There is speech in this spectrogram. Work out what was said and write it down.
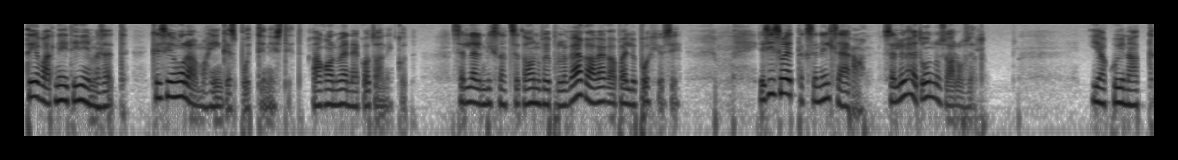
teevad need inimesed, kes ei ole oma hinges putinistid, aga on Vene kodanikud? sellel, miks nad seda on, võib olla väga-väga palju põhjusi. ja siis võetakse neil see ära, selle ühe tunnuse alusel ja kui nad,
